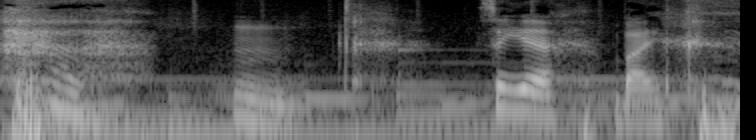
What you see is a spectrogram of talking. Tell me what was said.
hmm. So yeah, bye.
